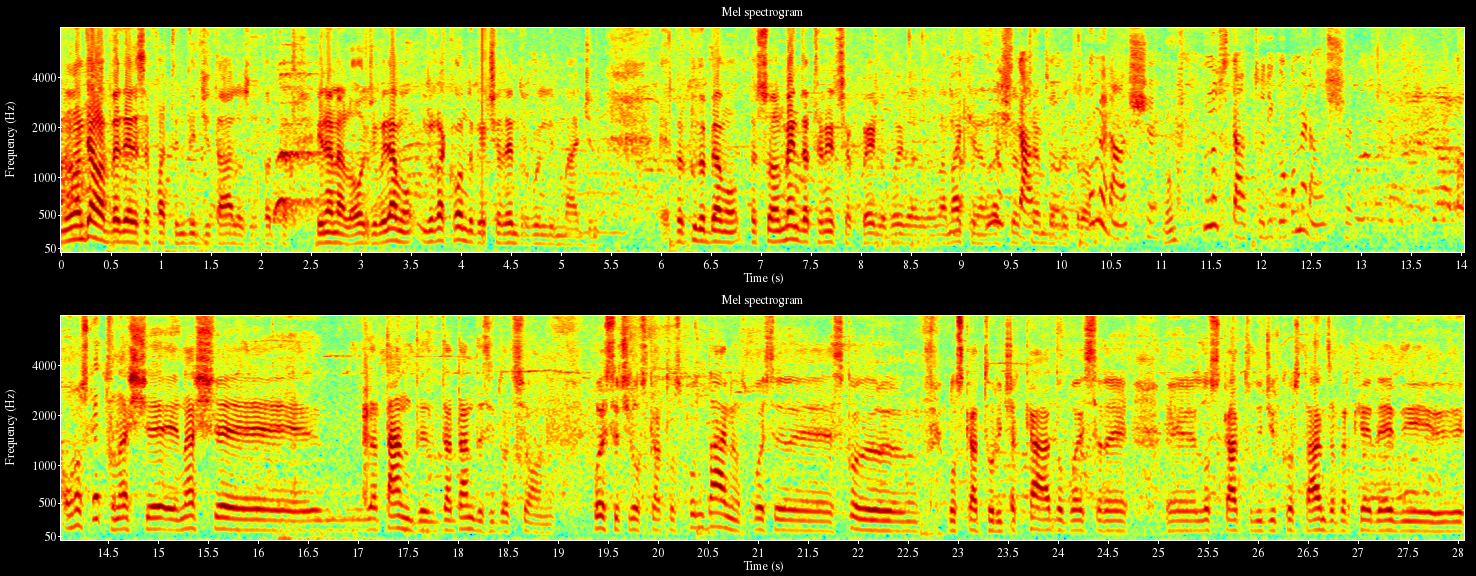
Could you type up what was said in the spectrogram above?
non andiamo a vedere se è fatta in digitale o se è fatta in analogico, vediamo il racconto che c'è dentro quell'immagine. Eh, per cui dobbiamo personalmente attenerci a quello, poi la, la macchina Uno lascia scatto, il tempo che trova. Come nasce? No? Uno scatto, dico, come nasce? Uno scatto nasce, nasce da, tante, da, tante, situazioni. Può esserci lo scatto spontaneo, può essere lo scatto ricercato, può essere eh, lo scatto di circostanza perché devi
